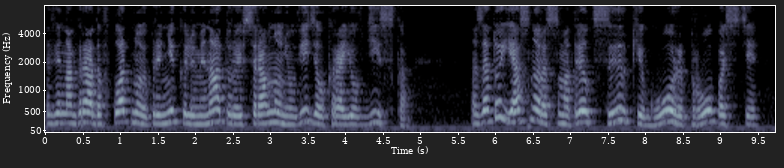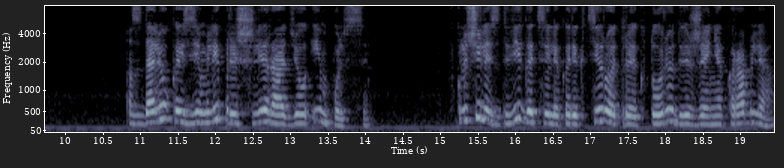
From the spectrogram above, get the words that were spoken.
Виноградов вплотную приник к иллюминатору и все равно не увидел краев диска. Зато ясно рассмотрел цирки, горы, пропасти. С далекой земли пришли радиоимпульсы. Включились двигатели, корректируя траекторию движения корабля.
